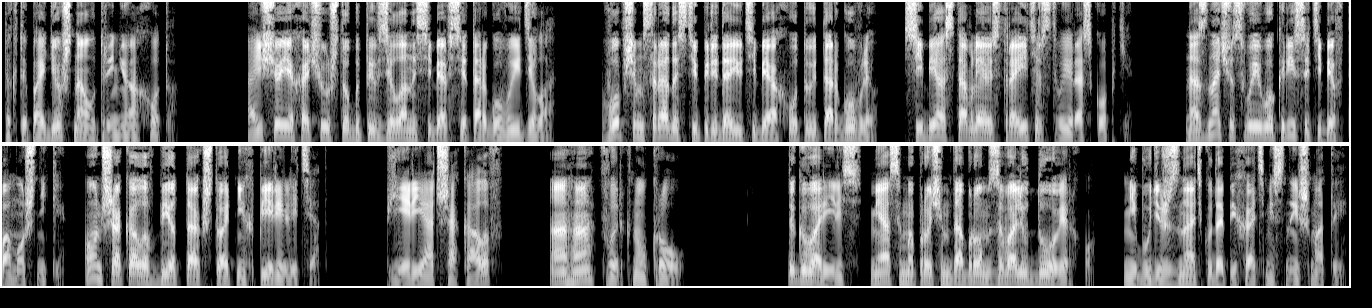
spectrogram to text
«Так ты пойдешь на утреннюю охоту? А еще я хочу, чтобы ты взяла на себя все торговые дела. В общем, с радостью передаю тебе охоту и торговлю, себе оставляю строительство и раскопки. Назначу своего Криса тебе в помощники. Он шакалов бьет так, что от них перья летят. Перья от шакалов? Ага, фыркнул Кроу. Договорились, мясом и прочим добром завалю доверху. Не будешь знать, куда пихать мясные шматы.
